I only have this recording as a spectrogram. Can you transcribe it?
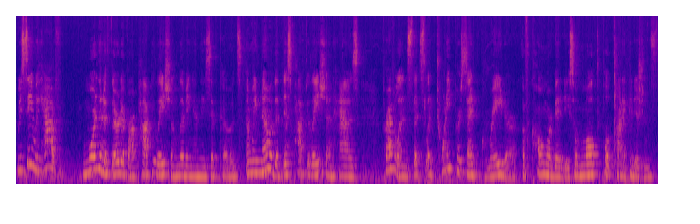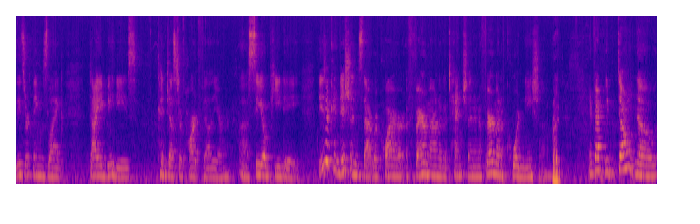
we see we have more than a third of our population living in these zip codes, and we know that this population has prevalence that's like 20% greater of comorbidity, so multiple chronic conditions. These are things like diabetes, congestive heart failure, uh, COPD. These are conditions that require a fair amount of attention and a fair amount of coordination. Right. In fact, we don't know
